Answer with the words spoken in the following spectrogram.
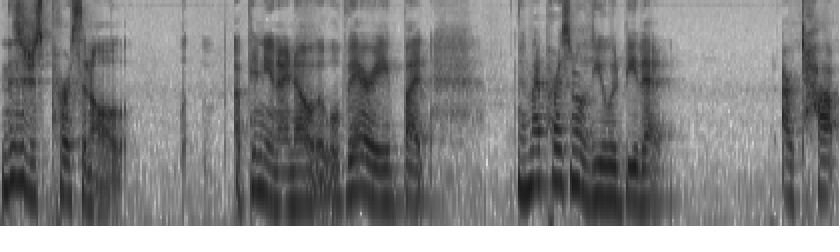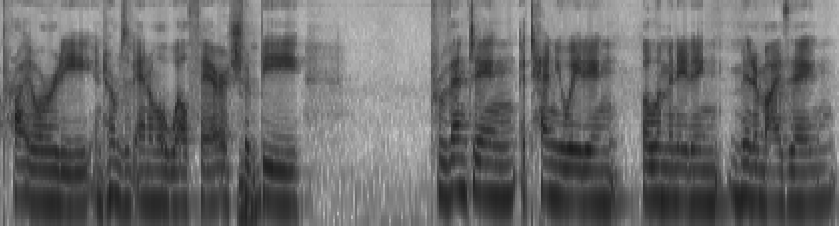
this is just personal opinion. I know it will vary, but my personal view would be that our top priority in terms of animal welfare should mm-hmm. be preventing, attenuating, eliminating, minimizing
